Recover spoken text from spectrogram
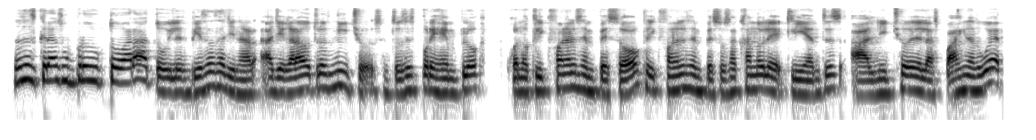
entonces creas un producto barato y le empiezas a, llenar, a llegar a otros nichos. Entonces, por ejemplo, cuando ClickFunnels empezó, ClickFunnels empezó sacándole clientes al nicho de las páginas web,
